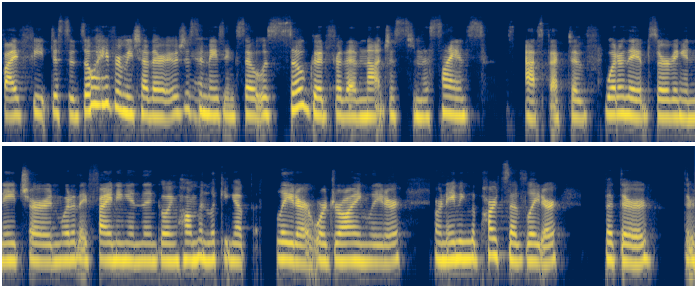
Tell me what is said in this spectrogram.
5 feet distance away from each other it was just Yeah. amazing so it was so good for them not just in the science aspect of what are they observing in nature and what are they finding and then going home and looking up later or drawing later or naming the parts of later but their their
